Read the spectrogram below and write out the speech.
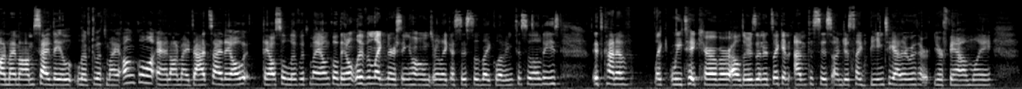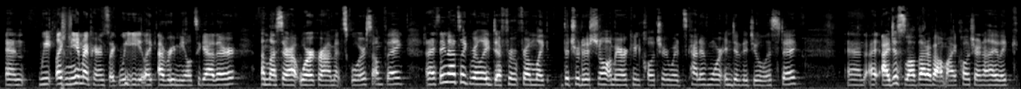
on my mom's side, they lived with my uncle, and on my dad's side, they all they also live with my uncle. They don't live in like nursing homes or like assisted like living facilities. It's kind of like we take care of our elders, and it's like an emphasis on just like being together with our, your family and we like me and my parents like we eat like every meal together unless they're at work or I'm at school or something and I think that's like really different from like the traditional American culture where it's kind of more individualistic and I, I just love that about my culture and I like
